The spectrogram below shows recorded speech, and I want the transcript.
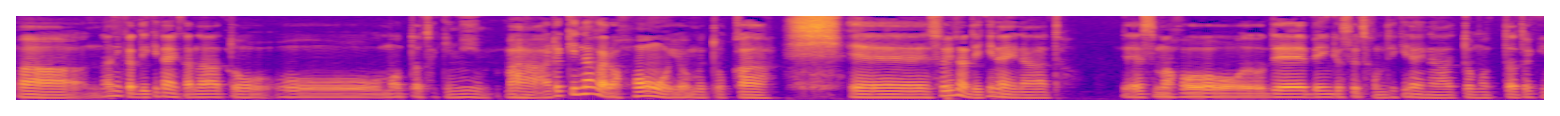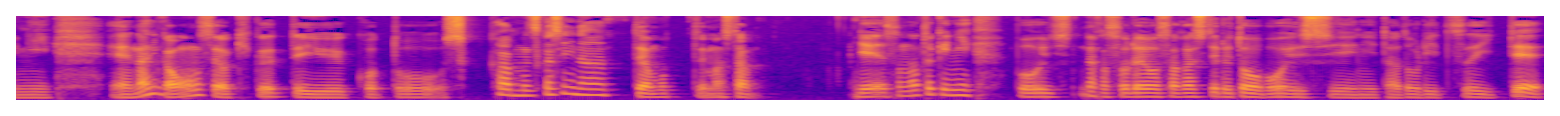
まあ、何かできないかなと思った時に、まあ、歩きながら本を読むとか、えー、そういうのはできないなと。で、スマホで勉強するとかもできないなと思った時に、えー、何か音声を聞くっていうことしか難しいなって思ってました。で、その時に、 Voi なんかそれを探してると、 Voicy にたどり着いて、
